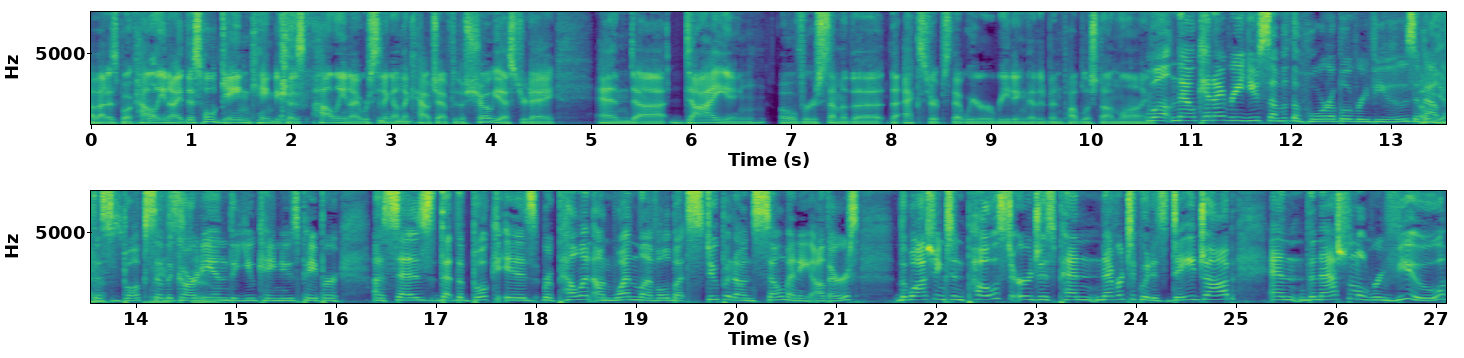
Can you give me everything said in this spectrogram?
about his book. Holly and I, this whole game came because Holly and I were sitting on the couch after the show yesterday and uh, dying over some of the, the excerpts that we were reading that had been published online. Well, now can I read you some of the horrible reviews about Oh, yes, this book? So, The please Guardian, the UK newspaper, uh, says that the book is repellent on one level, but stupid on so many others. The Washington Post urges Penn never to quit his day job, and the National Review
